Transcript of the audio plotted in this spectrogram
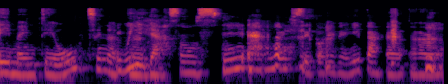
Et même Théo, tu sais, notre, garçon aussi, qui s'est pas réveillé par, euh, par un,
